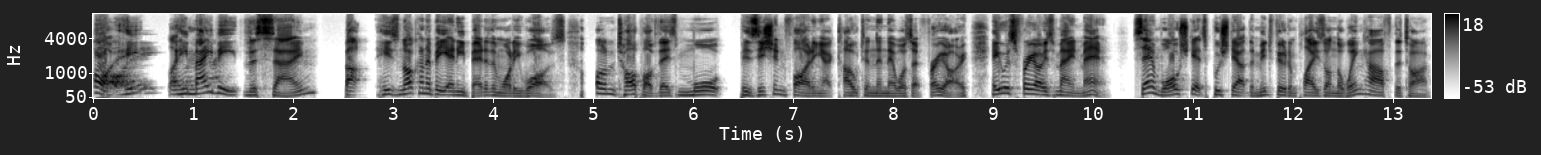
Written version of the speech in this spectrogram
Oh, he like he may be the same, but he's not going to be any better than what he was. On top of, there's more position fighting at Carlton than there was at Freo. He was Freo's main man. Sam Walsh gets pushed out the midfield and plays on the wing half the time.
